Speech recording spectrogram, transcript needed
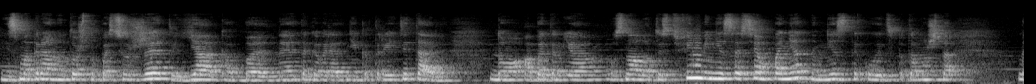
несмотря на то, что по сюжету якобы на это говорят некоторые детали, но об этом я узнала. То есть в фильме не совсем понятно, не стыкуется, потому что э,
